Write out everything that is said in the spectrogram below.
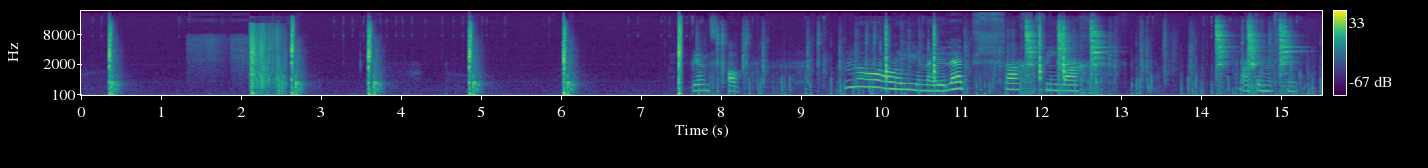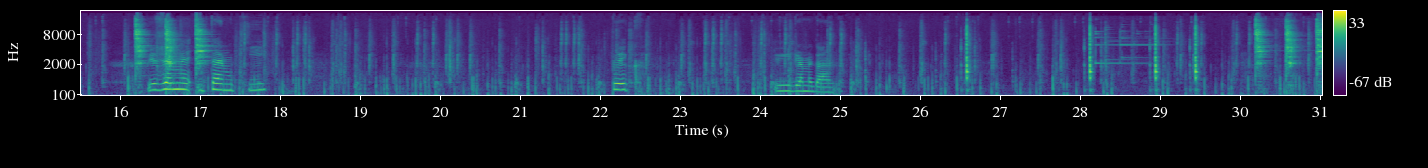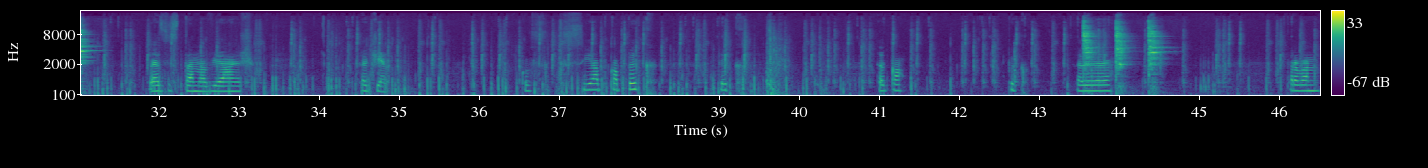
Więc o. No i najlepsza chwila na tym odcinku. Bierzemy itemki. Pyk. I idziemy dalej. Bez zastanawiania się. Lecimy. Jabłka pyk. Pyk. Taka. Pyk. Lewe. Prawan.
